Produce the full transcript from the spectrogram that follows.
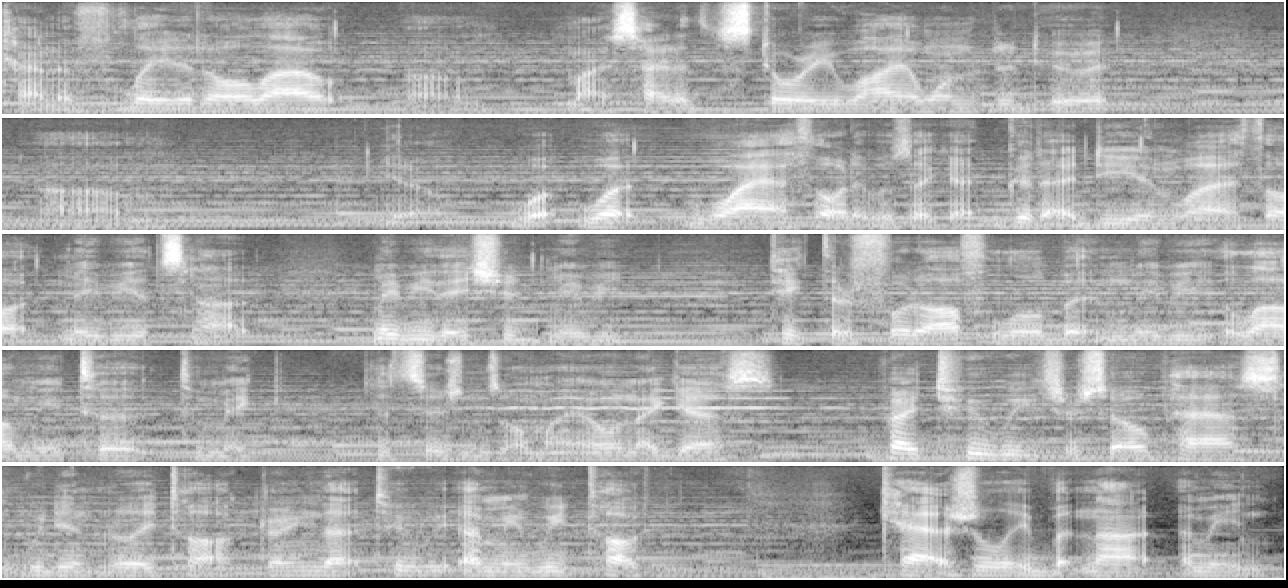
kind of laid it all out, um, my side of the story, why I wanted to do it. Um, you know, what, what, why I thought it was like a good idea and why I thought maybe it's not, maybe they should maybe take their foot off a little bit and maybe allow me to, to make decisions on my own, I guess. Probably two weeks or so passed. We didn't really talk during that two weeks. I mean, we talked casually, but not, I mean,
